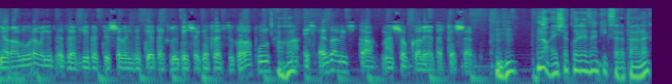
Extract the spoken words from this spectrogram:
nyaralóra, vagy az ezer hirdetésre vezetett érdeklődéseket vesztük alapul, na, és ez a lista már sokkal érdekesebb. Uh-huh. Na, és akkor ezen kik szerepelnek?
